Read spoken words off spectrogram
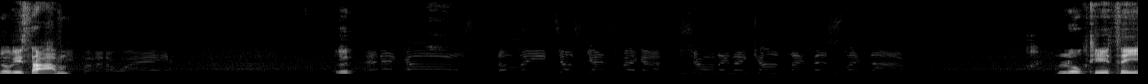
ลูกที่สาม ลูกที่สี่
